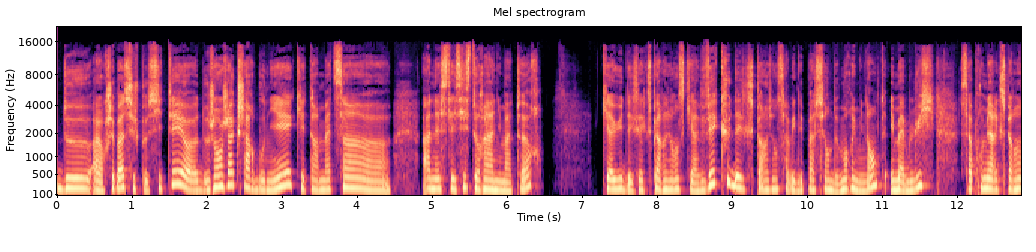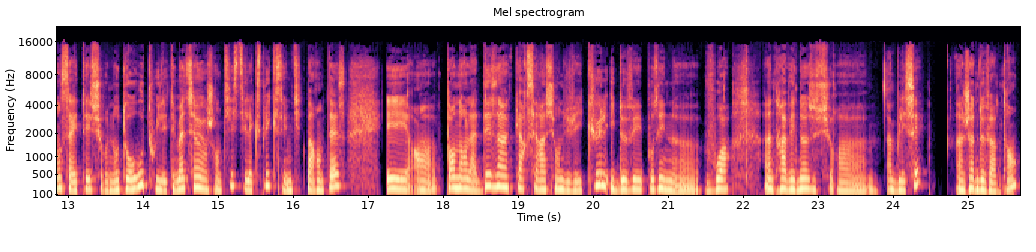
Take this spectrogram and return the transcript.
de, alors je sais pas si je peux citer, euh, de Jean-Jacques Charbonnier, qui est un médecin euh, anesthésiste réanimateur, qui a eu des expériences, qui a vécu des expériences avec des patients de mort imminente. Et même lui, sa première expérience a été sur une autoroute où il était médecin urgentiste. Il explique, c'est une petite parenthèse. Et pendant la désincarcération du véhicule, il devait poser une euh, voie intraveineuse sur un, un blessé, un jeune de 20 ans.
